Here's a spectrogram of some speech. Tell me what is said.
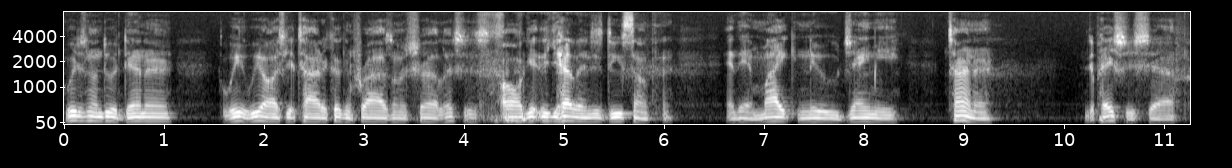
we're just gonna do a dinner. We we always get tired of cooking fries on the truck. Let's just all get together and just do something. And then Mike knew Jamie Turner, the pastry chef.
